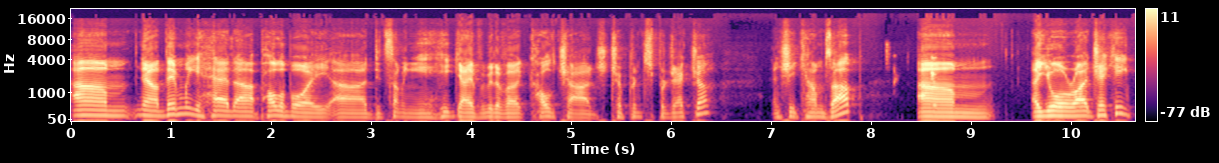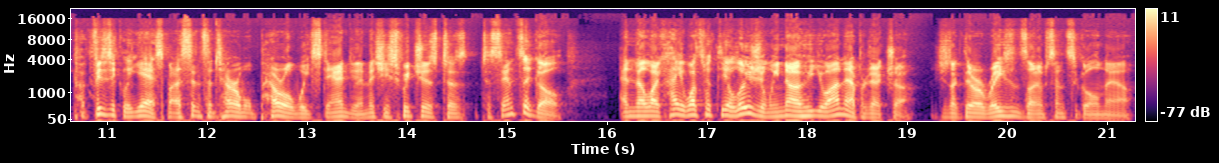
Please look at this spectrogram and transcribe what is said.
Um, now then we had uh, Polar Boy uh, did something. He, gave a bit of a cold charge to Princess Projectra, and she comes up. Um, are you all right, Jeckie? P- physically, yes, but I sense the terrible peril we stand in. And then she switches to to Sensor Girl, and they're like, "Hey, what's with the illusion? We know who you are now, Projectra." She's like, "There are reasons I am Sensor Girl now.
